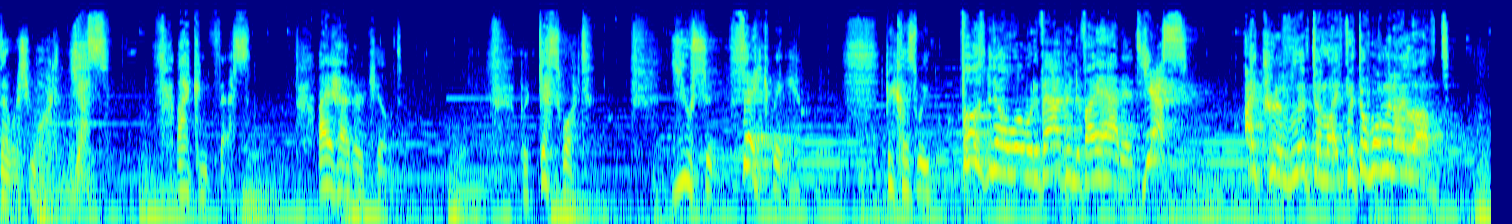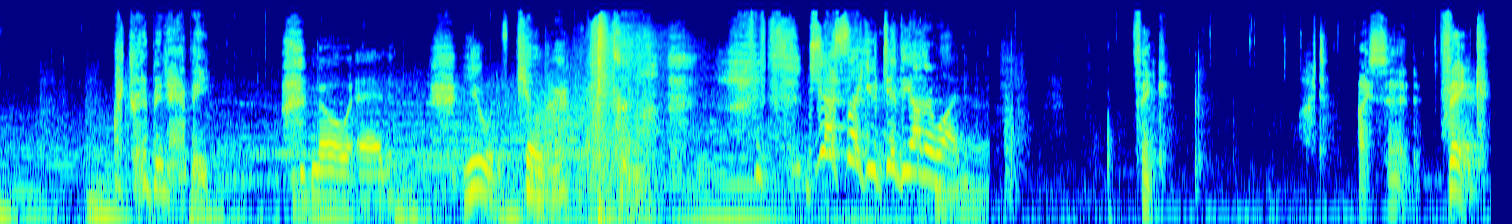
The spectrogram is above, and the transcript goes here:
Is that what you want? Yes. I confess. I had her killed. But guess what? You should thank me. Because we both know what would have happened if I had it. Yes! I could have lived a life with the woman I loved. I could have been happy. No, Ed. You would have killed her. Just like you did the other one. Think. What? I said, think.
